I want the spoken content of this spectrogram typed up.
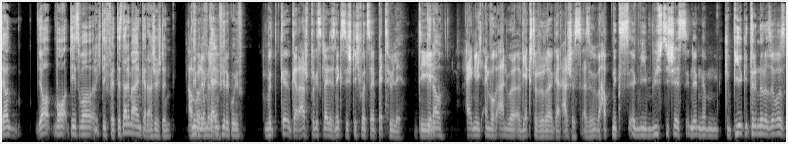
Ja, ja, war, das war richtig fett. Das darf ich mir auch in Garage stehen. Auf Nehmen wir einen geilen Vierer Golf. Mit Garage bringst gleich das nächste Stichwort sei Betthöhle. Die genau. eigentlich einfach auch nur eine Werkstatt oder eine Garage ist. Also überhaupt nichts irgendwie Mystisches in irgendeinem Gebirge drin oder sowas,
